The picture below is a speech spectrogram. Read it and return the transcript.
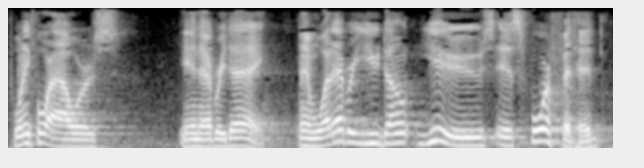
24 hours in every day. And whatever you don't use is forfeited.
